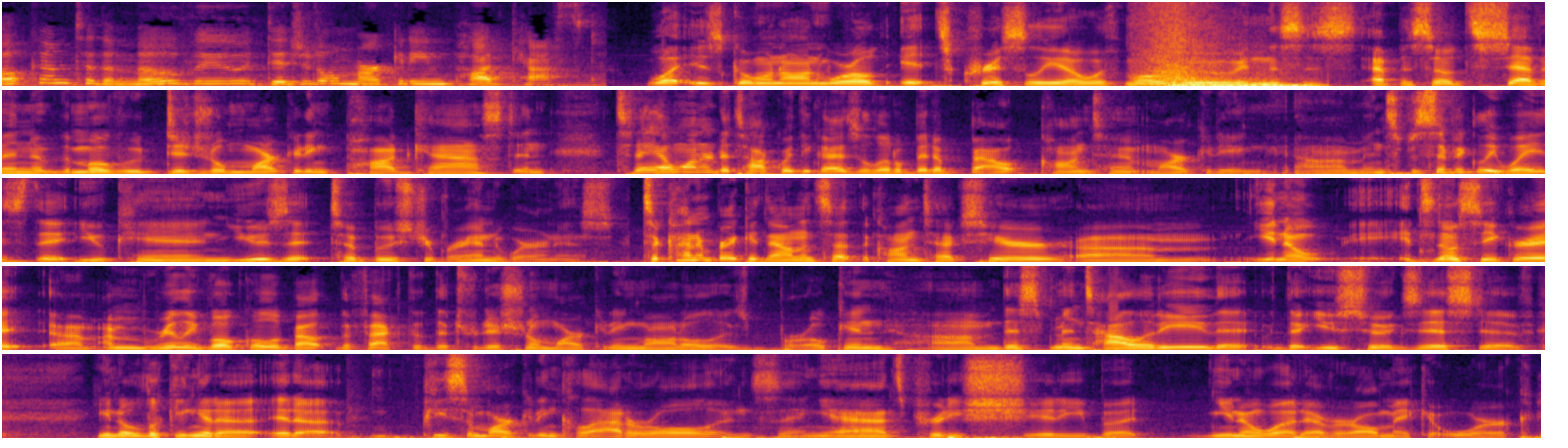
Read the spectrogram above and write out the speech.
Welcome to the Movu Digital Marketing Podcast. What is going on, world? It's Chris Leo with Movu, and this is episode seven of the Movu Digital Marketing Podcast. And today I wanted to talk with you guys a little bit about content marketing um, and specifically ways that you can use it to boost your brand awareness. To kind of break it down and set the context here, um, you know, it's no secret. Um, I'm really vocal about the fact that the traditional marketing model is broken. Um, this mentality that, that used to exist of you know, looking at a at a piece of marketing collateral and saying, "Yeah, it's pretty shitty, but you know, whatever, I'll make it work."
